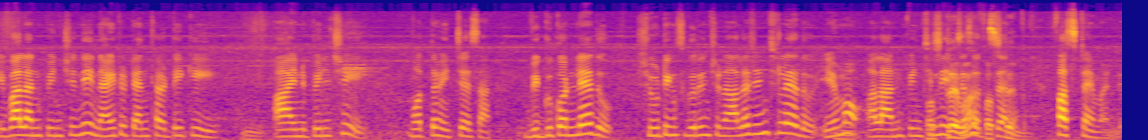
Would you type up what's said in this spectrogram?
ఇవ్వాలనిపించింది. నైట్ టెన్ థర్టీకి ఆయన పిలిచి మొత్తం ఇచ్చేసాను విగ్గు కొనలేదు. షూటింగ్స్ గురించి ఆలోచించలేదు. ఏమో అలా అనిపించింది? ఇచ్చేసి వచ్చాను? ఫస్ట్ టైం అండి.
